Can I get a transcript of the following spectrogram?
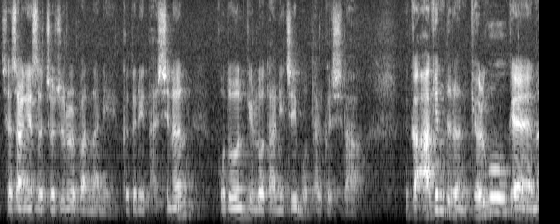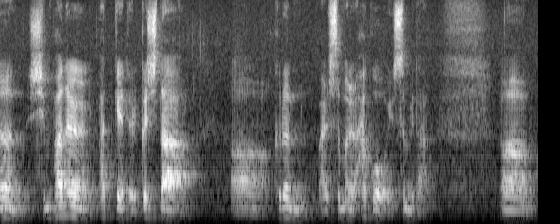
세상에서 저주를 받나니 그들이 다시는 고도한 길로 다니지 못할 것이라. 그러니까 악인들은 결국에는 심판을 받게 될 것이다. 어, 그런 말씀을 하고 있습니다. 어,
